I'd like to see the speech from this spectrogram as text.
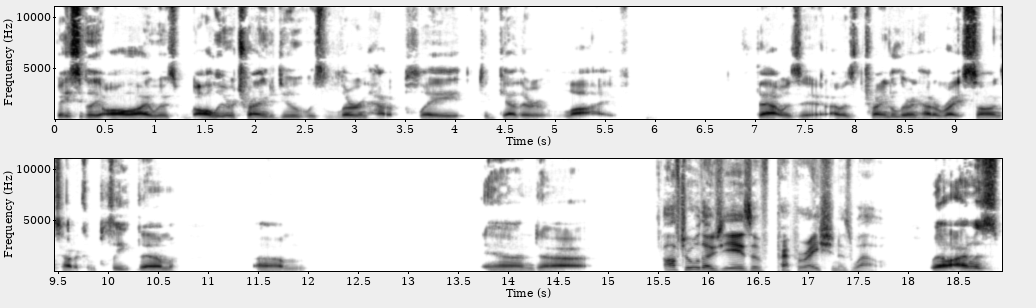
basically all i was all we were trying to do was learn how to play together live that was it. I was trying to learn how to write songs how to complete them um, and uh, after all those years of preparation as well. Well i was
